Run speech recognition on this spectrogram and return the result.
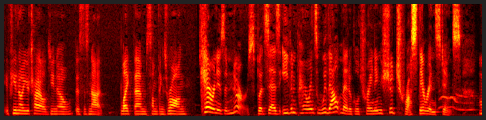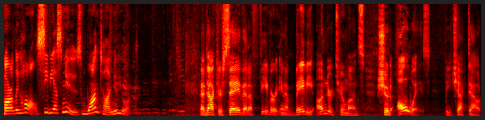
If you know your child, you know this is not like them, something's wrong. Karen is a nurse, but says even parents without medical training should trust their instincts. Marley Hall, CBS News, Wantagh, New York. Now, doctors say that a fever in a baby under two months should always be checked out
